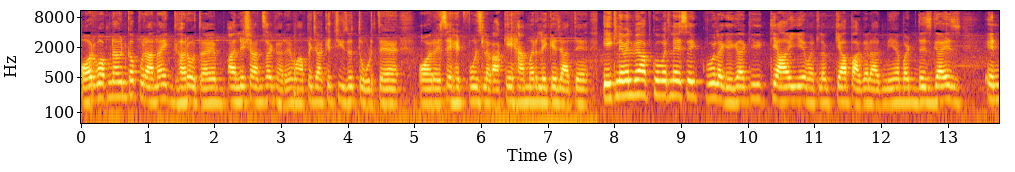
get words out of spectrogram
और वो अपना उनका पुराना एक घर होता है, आलिशान सा घर है, वहाँ पे जाके चीज़ें तोड़ते हैं और ऐसे हेडफोन्स लगा के हैमर लेके जाते हैं एक लेवल में आपको मतलब ऐसे वो लगेगा कि क्या ये मतलब क्या पागल आदमी है but this guys in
